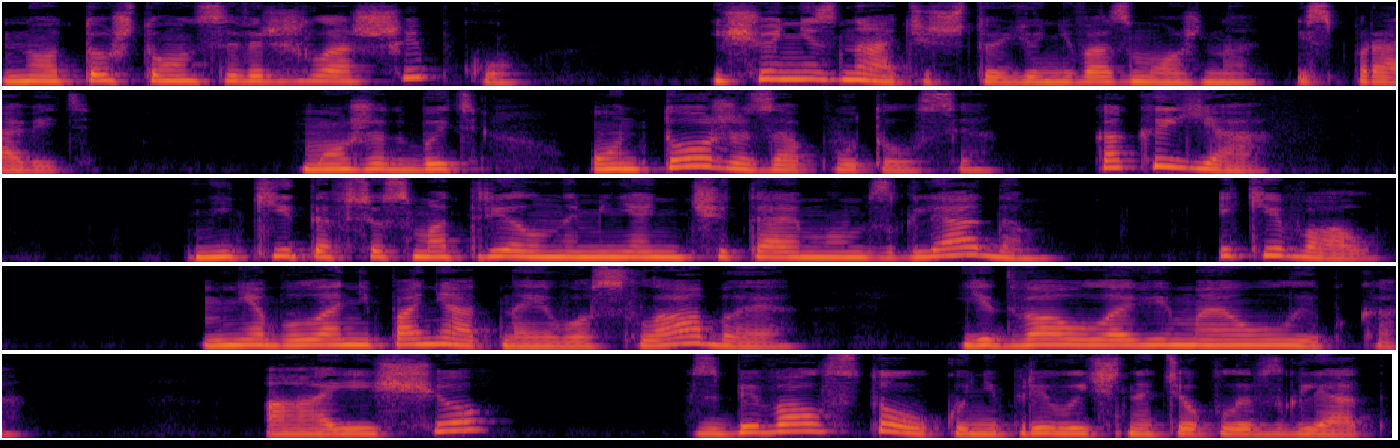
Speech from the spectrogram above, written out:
Но то, что он совершил ошибку, еще не значит, что ее невозможно исправить. Может быть, он тоже запутался, как и я. Никита все смотрел на меня нечитаемым взглядом и кивал. Мне была непонятна его слабая, едва уловимая улыбка. А еще сбивал с толку непривычно теплый взгляд.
